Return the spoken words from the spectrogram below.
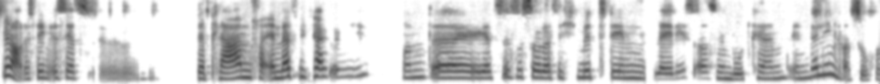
genau, deswegen ist jetzt äh, der Plan verändert sich halt irgendwie. Und äh, jetzt ist es so, dass ich mit den Ladies aus dem Bootcamp in Berlin gerade suche.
